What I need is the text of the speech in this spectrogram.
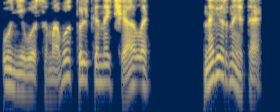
у него самого только начало. Наверное, так.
